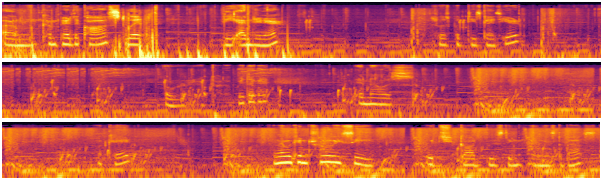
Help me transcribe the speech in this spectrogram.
um, compare the cost with the engineer. So let's put these guys here. Oh, gotta upgrade that guy. And now let's... Okay. And then we can truly see which god boosting thing is the best.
